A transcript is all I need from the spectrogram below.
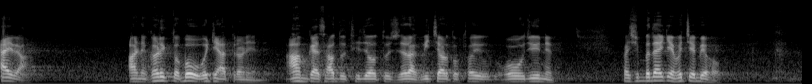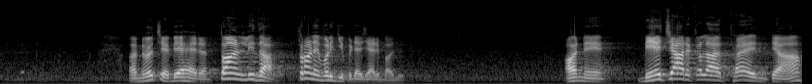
આવ્યા. અને ઘડીક તો બહુ વધ્યા ત્રણેય આમ કઈ સાધુ થઈ જાવ તો જરાક વિચાર તો થયું હોવું જોઈએ ને. પછી બધા કે વચ્ચે બેહો. અને વચ્ચે બેહાર્યા. ત્રણ લીધા. ત્રણે વળગી પડ્યા ચારે બાજુ. અને બે ચાર કલાક થાય ને ત્યાં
